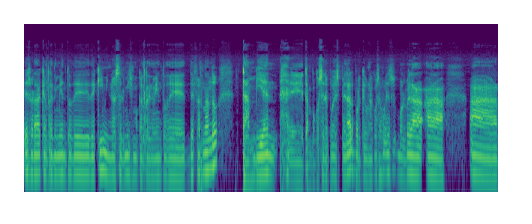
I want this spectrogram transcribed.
Es verdad que el rendimiento de, de Kimi no es el mismo que el rendimiento de, de Fernando. También eh, tampoco se le puede esperar porque una cosa es volver a a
